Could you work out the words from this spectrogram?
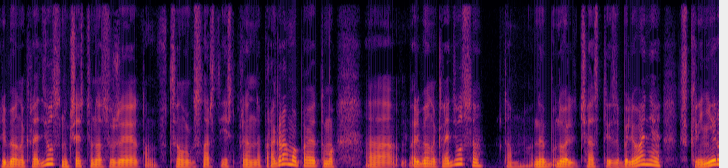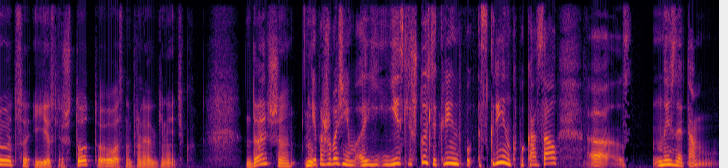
ребенок родился, но, к счастью, у нас уже там, в целом государстве есть определенная программа, поэтому э, ребенок родился, там, наиболее частые заболевания скринируются, и если что, то вас направляют в генетику. Дальше... Ну... Я прошу прощения, э, если что, если скрининг, скрининг показал э, ну, не знаю, там,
